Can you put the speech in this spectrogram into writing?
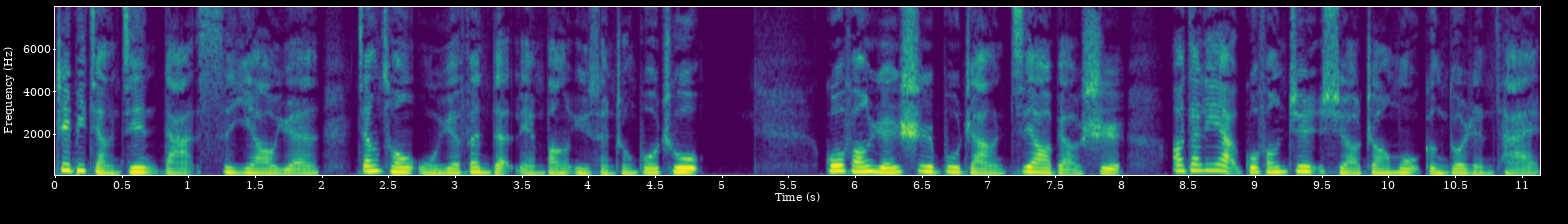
这笔奖金达四亿澳元，将从五月份的联邦预算中拨出。国防人事部长基奥表示，澳大利亚国防军需要招募更多人才。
